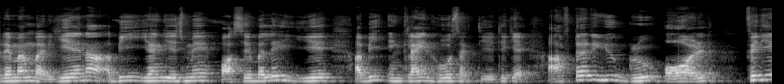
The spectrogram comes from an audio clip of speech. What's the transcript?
रिमेंबर ये है ना, अभी यंग एज में पॉसिबल है, ये अभी इंक्लाइन हो सकती है, ठीक है? आफ्टर यू ग्रू ओल्ड फिर ये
